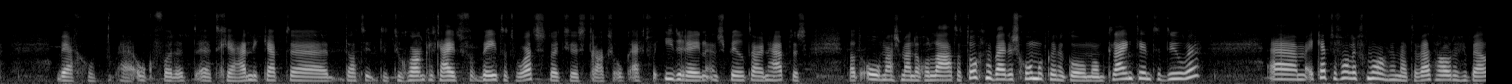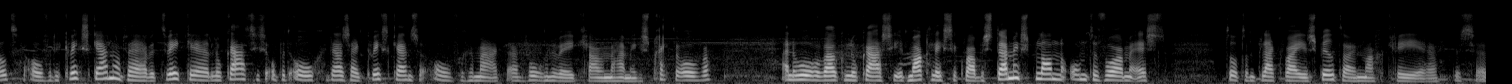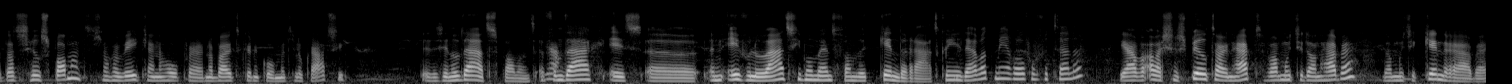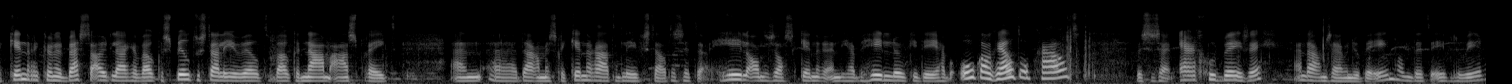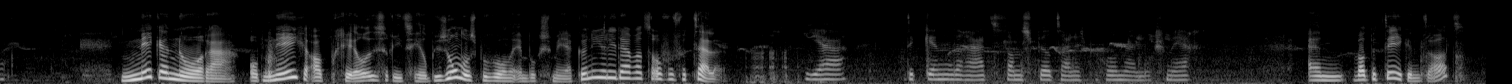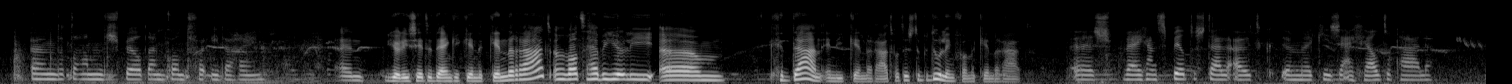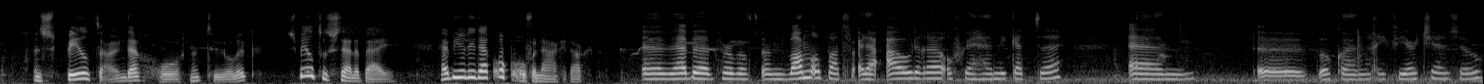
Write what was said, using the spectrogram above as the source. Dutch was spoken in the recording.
Werkgroep uh, ook voor het, het gehandicapte, uh, dat de toegankelijkheid verbeterd wordt. Zodat je straks ook echt voor iedereen een speeltuin hebt. Dus dat oma's met een rollator toch nog bij de schommel kunnen komen om kleinkind te duwen. Um, ik heb toevallig vanmorgen met de wethouder gebeld over de quickscan. Want wij hebben twee keer locaties op het oog. Daar zijn quickscans over gemaakt. En volgende week gaan we met hem in gesprek erover. En dan horen welke locatie het makkelijkste qua bestemmingsplan om te vormen is. Tot een plek waar je een speeltuin mag creëren. Dus uh, dat is heel spannend. Het is nog een weekje en dan hopen we naar buiten kunnen komen met de locatie. Dit is inderdaad spannend. En ja. vandaag is uh, een evaluatiemoment van de kinderraad. Kun je daar wat meer over vertellen? Ja, als je een speeltuin hebt, wat moet je dan hebben? Dan moet je kinderen hebben. Kinderen kunnen het beste uitleggen welke speeltoestellen je wilt, welke naam aanspreekt. En uh, daarom is er een kinderraad in het leven gesteld. Er zitten hele enthousiaste kinderen en die hebben hele leuke ideeën. Hebben ook al geld opgehaald. Dus ze zijn erg goed bezig. En daarom zijn we nu bijeen om dit te evalueren. Nick en Nora, op 9 april is er iets heel bijzonders begonnen in Boksmeer. Kunnen jullie daar wat over vertellen? Ja, de kinderraad van de speeltuin is begonnen in Boksmeer. En wat betekent dat? Um, dat er een speeltuin komt voor iedereen. En jullie zitten denk ik in de kinderraad. En wat hebben jullie um, gedaan in die kinderraad? Wat is de bedoeling van de kinderraad? Uh, wij gaan speeltoestellen uitkiezen um, en geld ophalen. Een speeltuin, daar hoort natuurlijk speeltoestellen bij. Hebben jullie daar ook over nagedacht? Uh, we hebben bijvoorbeeld een wandelpad voor de ouderen of gehandicapten. En uh, ook een riviertje en zo.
